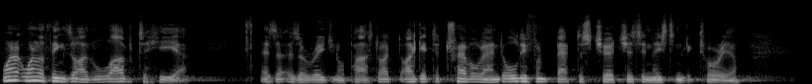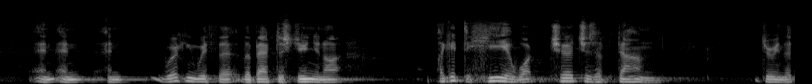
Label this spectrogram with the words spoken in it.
One, one of the things I've loved to hear as a, as a regional pastor, I, I get to travel around all different Baptist churches in eastern Victoria, and and and working with the, the Baptist Union, I I get to hear what churches have done during the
